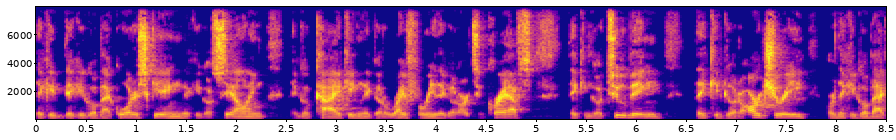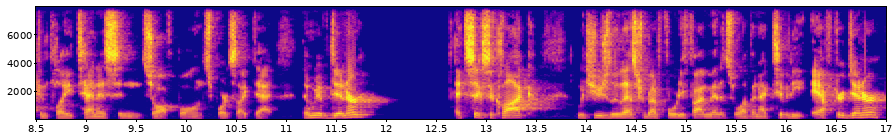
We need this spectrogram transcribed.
They could they could go back water skiing, they could go sailing, they go kayaking, they go to riflery, they go to arts and crafts, they can go tubing, they could go to archery, or they could go back and play tennis and softball and sports like that. Then we have dinner at six o'clock which usually lasts for about 45 minutes. We'll have an activity after dinner,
